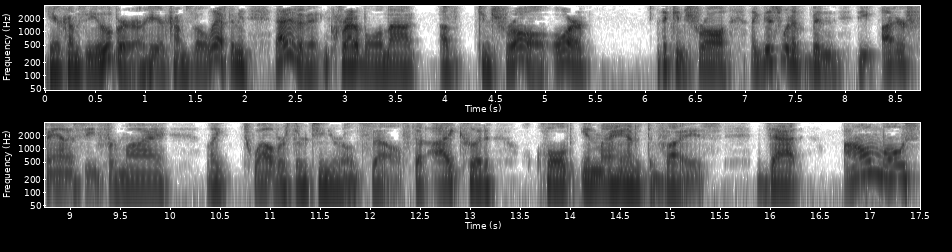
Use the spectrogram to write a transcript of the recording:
here comes the Uber or here comes the Lyft. I mean, that is an incredible amount of control. Or the control, like this would have been the utter fantasy for my like 12 or 13 year old self that I could hold in my hand a device that almost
